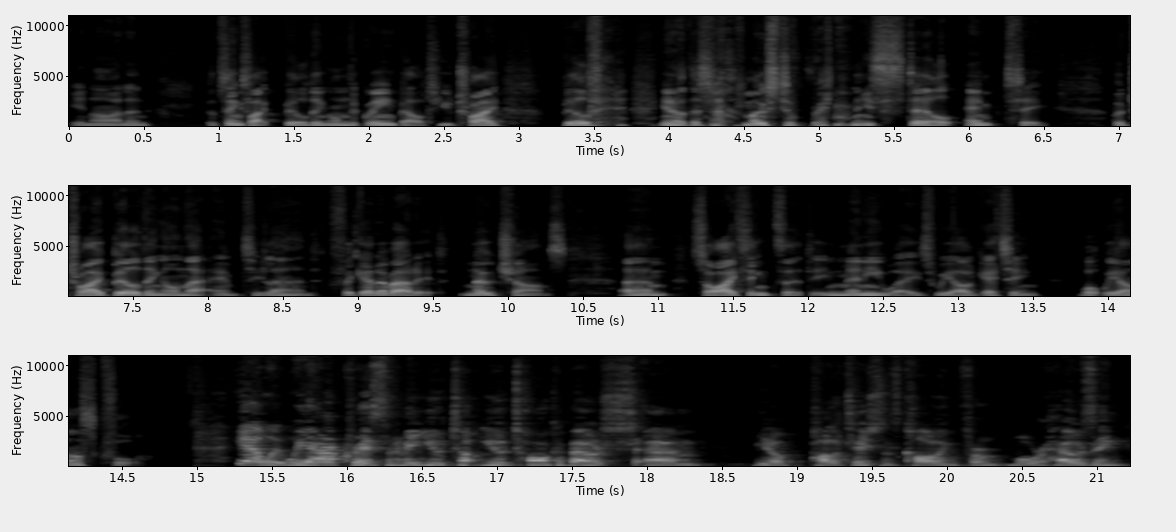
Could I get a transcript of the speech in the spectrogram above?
in Ireland. But things like building on the green belt, you try build, you know, there's most of Britain is still empty, but try building on that empty land. Forget about it, no chance. Um, so I think that in many ways we are getting what we ask for. Yeah, we, we are, Chris. And I mean, you talk you talk about um, you know politicians calling for more housing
